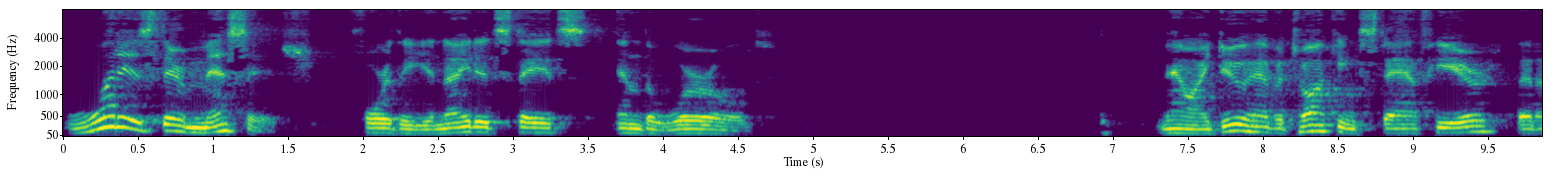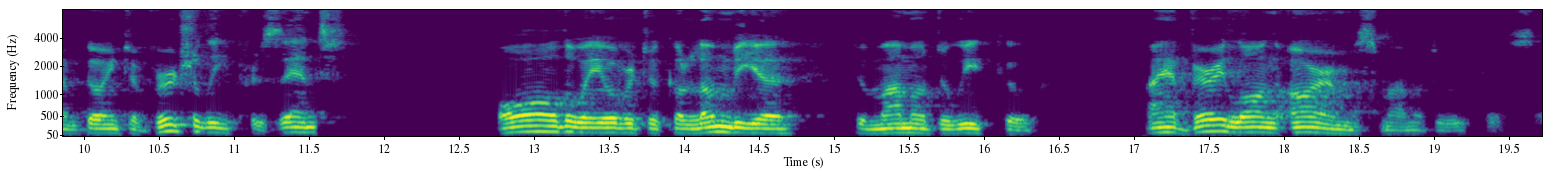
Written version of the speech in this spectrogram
what is their message for the United States and the world? Now, I do have a talking staff here that I'm going to virtually present all the way over to Colombia to Mama Duiku. I have very long arms, Mama Duiku, so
